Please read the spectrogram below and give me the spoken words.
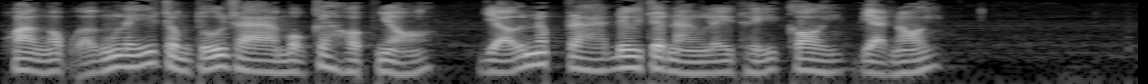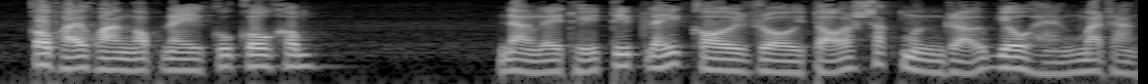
Hoàng ngọc ẩn lấy trong túi ra một cái hộp nhỏ dở nắp ra đưa cho nàng lệ thủy coi và nói, có phải hoàng ngọc này của cô không? Nàng lệ thủy tiếp lấy coi rồi tỏ sắc mừng rỡ vô hạn mà rằng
